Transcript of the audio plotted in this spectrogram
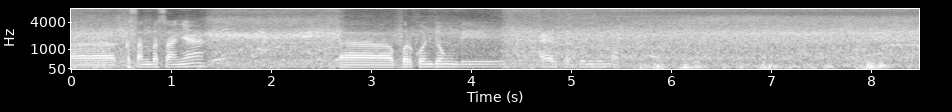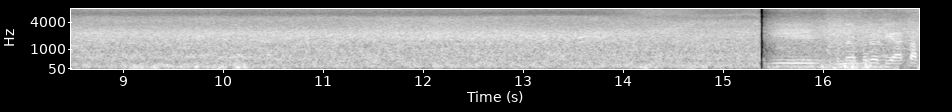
eh, kesan pesannya eh, berkunjung di air terjun Jumok. Di benar-benar di atas.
